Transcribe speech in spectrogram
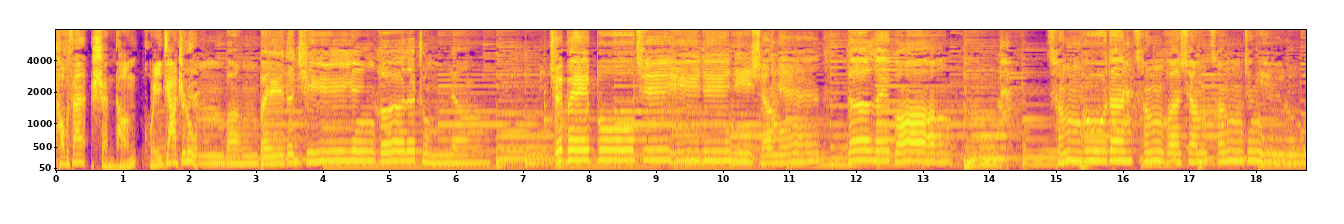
Top 三，沈腾，回家之路。肩膀背得起银河的重量，却背不起一滴你想念的泪光。曾孤单，曾幻想，曾经一路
